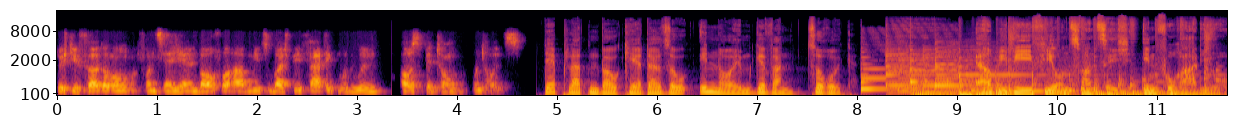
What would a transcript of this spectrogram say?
durch die Förderung von seriellen Bauvorhaben wie zum Beispiel Fertigmodulen aus Beton und Holz. Der Plattenbau kehrt also in neuem Gewand zurück. RBB 24 Inforadio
